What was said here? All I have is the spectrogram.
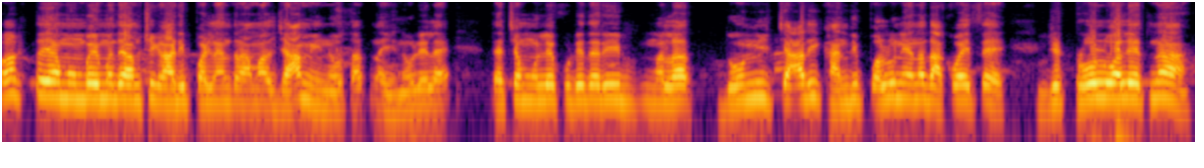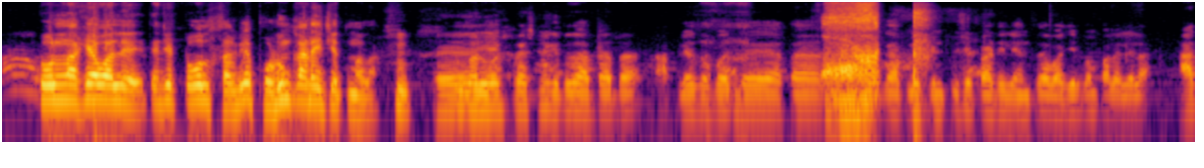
फक्त या मुंबईमध्ये आमची गाडी पडल्यानंतर आम्हाला जाम हिनवतात ना हिनवलेलं आहे. त्याच्यामुळे कुठेतरी मला दोन्ही चारही खांदी पळून यांना दाखवायचं आहे जे ट्रोलवाले आहेत ना टोल नाक्यावाले त्यांचे टोल सगळे फोडून काढायचे आहेत मला. बरोबर. एक प्रश्न घेतो आता आता आपल्यासोबत आता आपले पिंटू शेठ पाटील यांचा वजीर पण पाळलेला आज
